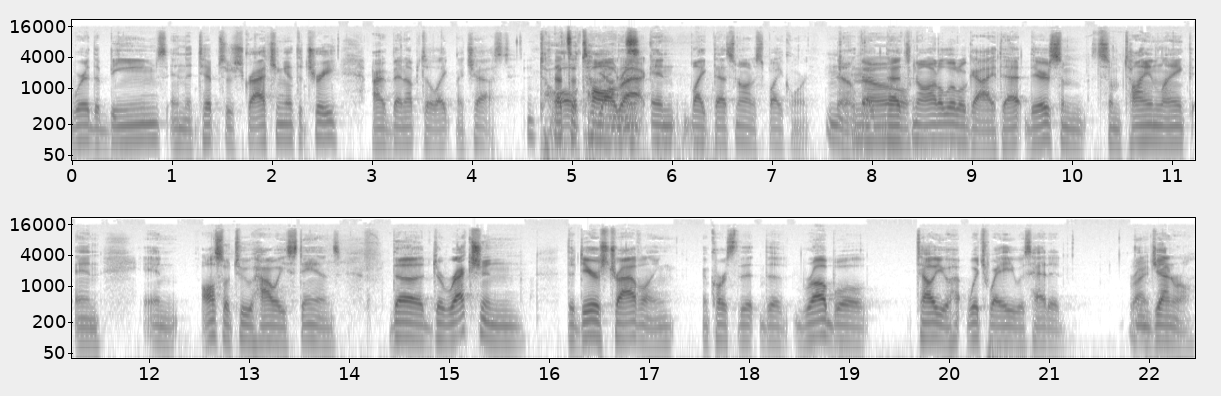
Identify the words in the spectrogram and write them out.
where the beams and the tips are scratching at the tree. I've been up to like my chest. That's a tall Yeah, rack. and like that's not a spike horn. No. That- No. that's not a little guy. That there's some some tine length and and also too how he stands. The direction the deer's traveling, of course, the the rub will tell you which way he was headed in general.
